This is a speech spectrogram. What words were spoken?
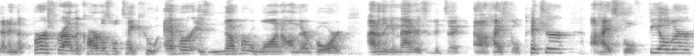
that in the first round, the Cardinals will take whoever is number one on their board. I don't think it matters if it's a, a high school pitcher, a high school fielder,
